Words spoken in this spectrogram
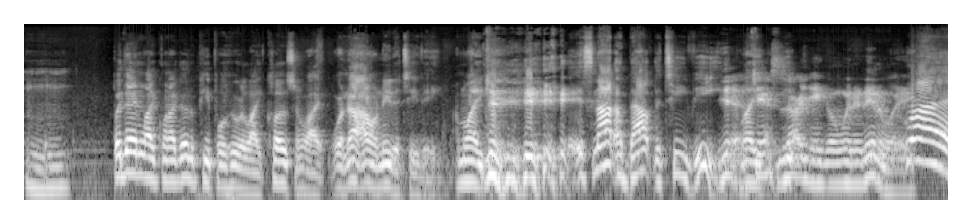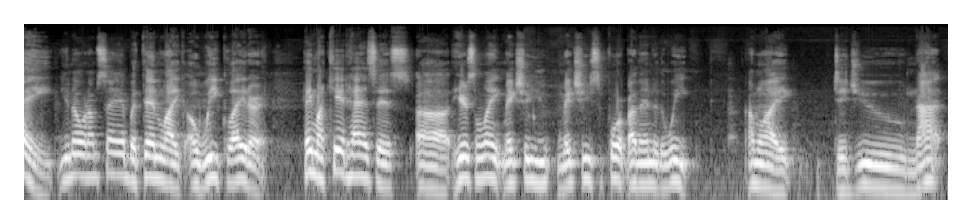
Mm-hmm. But then, like when I go to people who are like close and like, "Well, no, I don't need a TV." I'm like, "It's not about the TV." Yeah, like, chances are you ain't gonna win it anyway. right. You know what I'm saying? But then, like a week later, hey, my kid has this. Uh, here's the link. Make sure you make sure you support by the end of the week. I'm like, did you not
